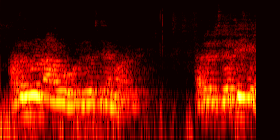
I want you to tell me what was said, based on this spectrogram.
ಅದನ್ನು ನಾವು ಯೋಚನೆ ಮಾಡಬೇಕು. ಅದರ ಜೊತೆಗೆ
